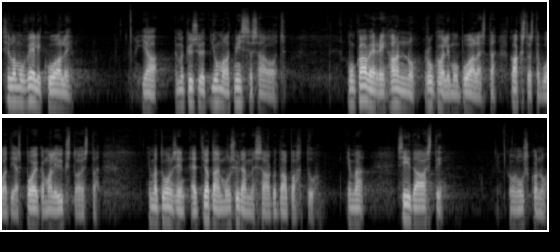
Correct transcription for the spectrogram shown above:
Silloin mun veli kuoli. Ja mä kysyin, että Jumala, että missä sä oot? Mun kaveri Hannu rukoili mun puolesta, 12-vuotias poika, mä olin 11. Ja mä tunsin, että jotain mun sydämessä alkoi tapahtua. Ja mä siitä asti on uskonut,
